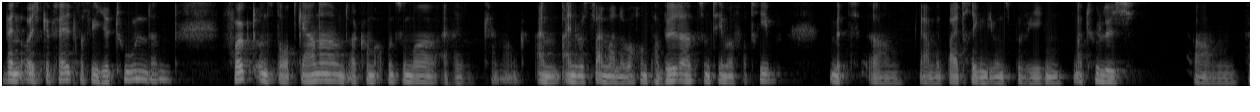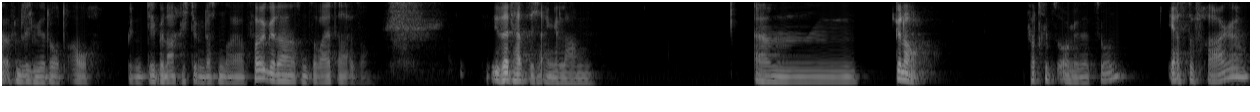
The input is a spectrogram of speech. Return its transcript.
Wenn euch gefällt, was wir hier tun, dann folgt uns dort gerne und da kommen ab und zu mal, also, keine Ahnung, ein, ein bis zweimal in der Woche ein paar Bilder zum Thema Vertrieb mit, ähm, ja, mit Beiträgen, die uns bewegen. Natürlich ähm, veröffentlichen wir dort auch die Benachrichtigung, dass eine neue Folge da ist und so weiter. Also ihr seid herzlich eingeladen. Ähm, genau. Vertriebsorganisation. Erste Frage.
